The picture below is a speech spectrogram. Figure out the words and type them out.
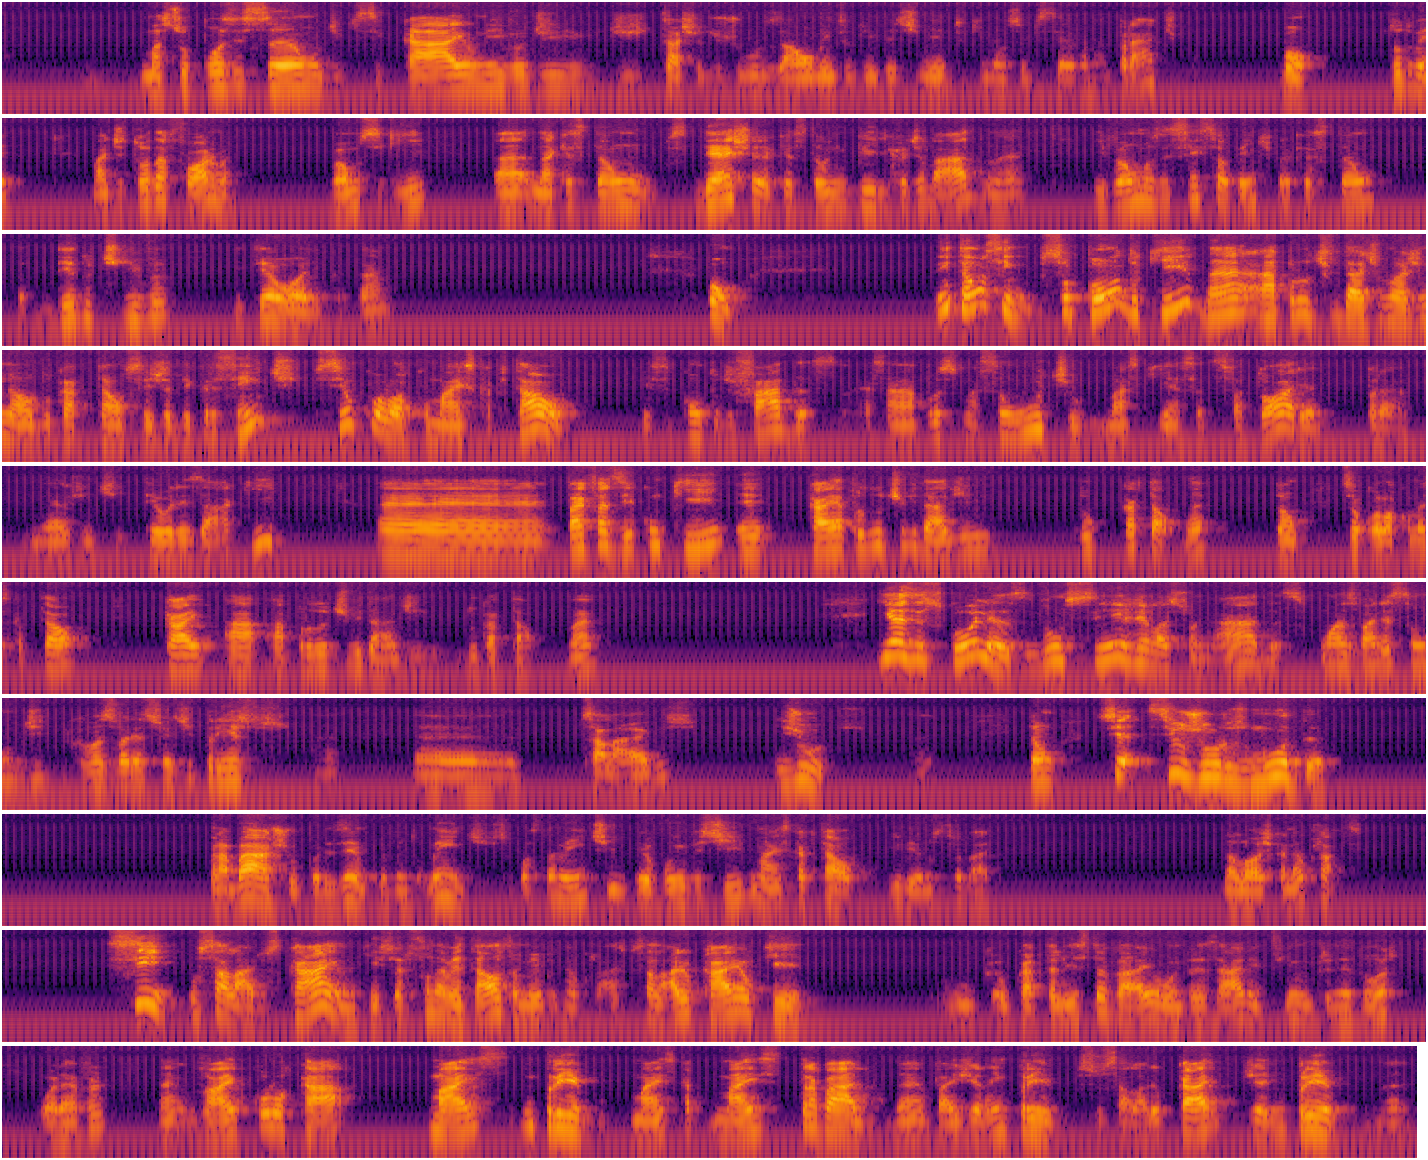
uma suposição de que se cai o nível de, de taxa de juros, há aumento de investimento, que não se observa na prática. Bom, tudo bem. Mas de toda forma, vamos seguir uh, na questão, deixa a questão empírica de lado, né? E vamos essencialmente para a questão dedutiva e teórica, tá? Bom, então, assim, supondo que né, a produtividade marginal do capital seja decrescente, se eu coloco mais capital, esse conto de fadas, essa aproximação útil, mas que é satisfatória para né, a gente teorizar aqui, é, vai fazer com que é, caia a produtividade do capital, né? Então, se eu coloco mais capital, cai a, a produtividade do capital, né? E as escolhas vão ser relacionadas com as, variação de, com as variações de preços, né? é, salários e juros. Né? Então, se, se os juros muda para baixo, por exemplo, eventualmente, supostamente, eu vou investir mais capital e menos trabalho. Na lógica neoclássica. Se os salários caem, que isso é fundamental também para o neoclássico, o salário cai é o quê? O, o capitalista vai, o empresário, enfim, o empreendedor, whatever, né, vai colocar mais emprego, mais, mais trabalho, né, vai gerar emprego. Se o salário cai, gera emprego. Né?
